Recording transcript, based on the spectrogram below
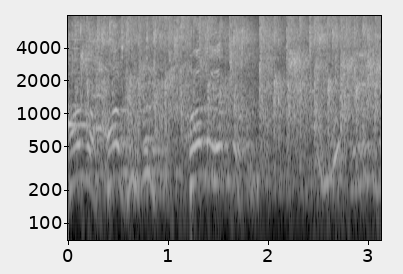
pardon pardon dur pardon yapma. Thank you.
